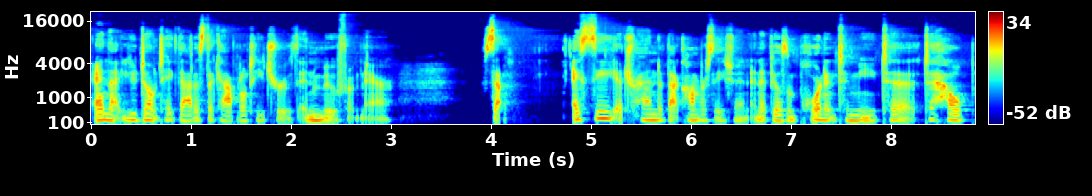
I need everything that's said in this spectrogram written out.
and that you don't take that as the capital T truth and move from there. So I see a trend of that conversation and it feels important to me to to help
